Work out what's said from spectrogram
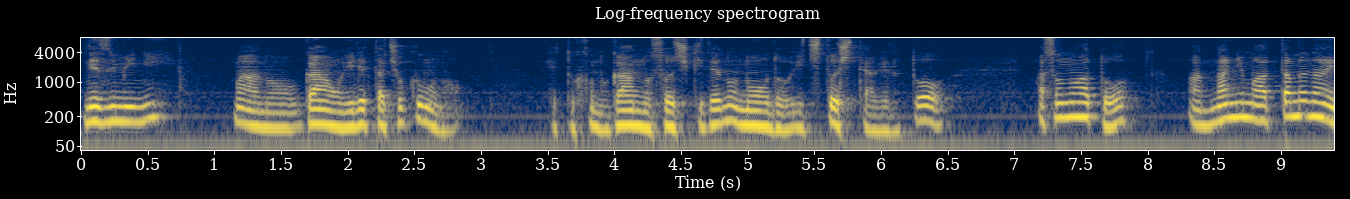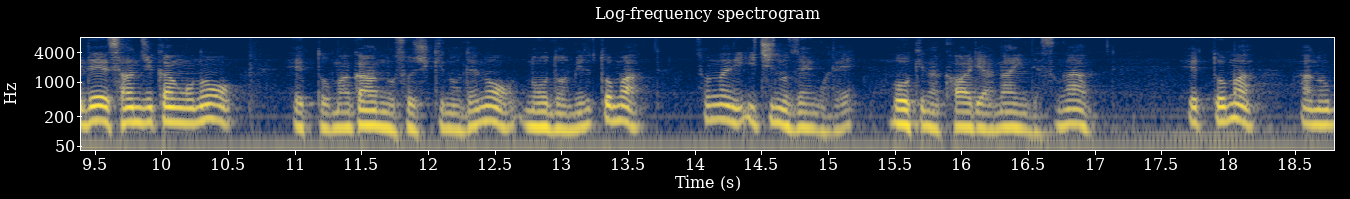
ネズミに、まあ、あのがんを入れた直後の、えっと、このがんの組織での濃度を1としてあげると、まあ、その後何も温めないで3時間後の、えっとまあ、がんの組織のでの濃度を見ると、まあ、そんなに1の前後で大きな変わりはないんですが、えっとまあ、あの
